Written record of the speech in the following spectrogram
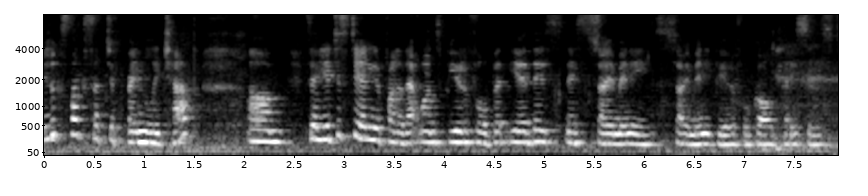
he looks like such a friendly chap. Um, so yeah, just standing in front of that one's beautiful, but yeah, there's there's so many so many beautiful gold pieces.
